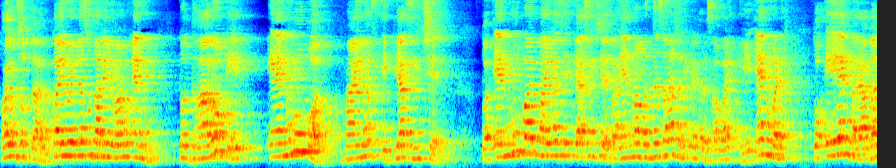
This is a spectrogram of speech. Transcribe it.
કયું શબ્દ આવ્યું? કયું એટલે શું ધારી લેવાનું? N. તો ધારો કે n નું પદ -81 છે. તો n નું પદ -81 છે, તો n માં પદને શાના તરીકે દર્શાવાય an વડે. તો an બરાબર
